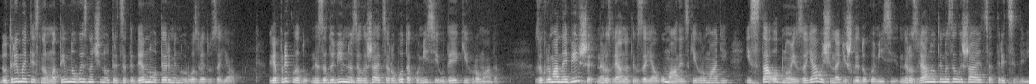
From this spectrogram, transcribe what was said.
дотримайтесь нормативно визначеного 30-денного терміну розгляду заяв. Для прикладу, незадовільно залишається робота комісій у деяких громадах. Зокрема, найбільше нерозглянутих заяв у Малинській громаді. Із 101 заяви, що надійшли до комісії, нерозглянутими залишаються 32.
